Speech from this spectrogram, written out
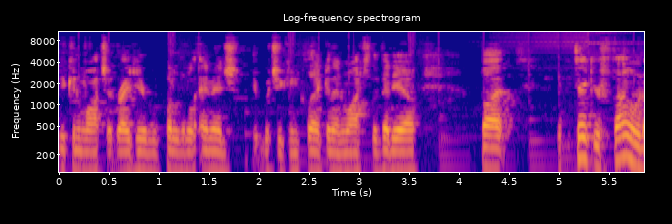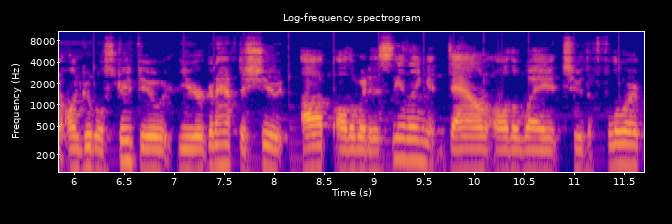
you can watch it right here. We'll put a little image, which you can click and then watch the video. But if you take your phone on Google Street View, you're going to have to shoot up all the way to the ceiling, down all the way to the floor,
